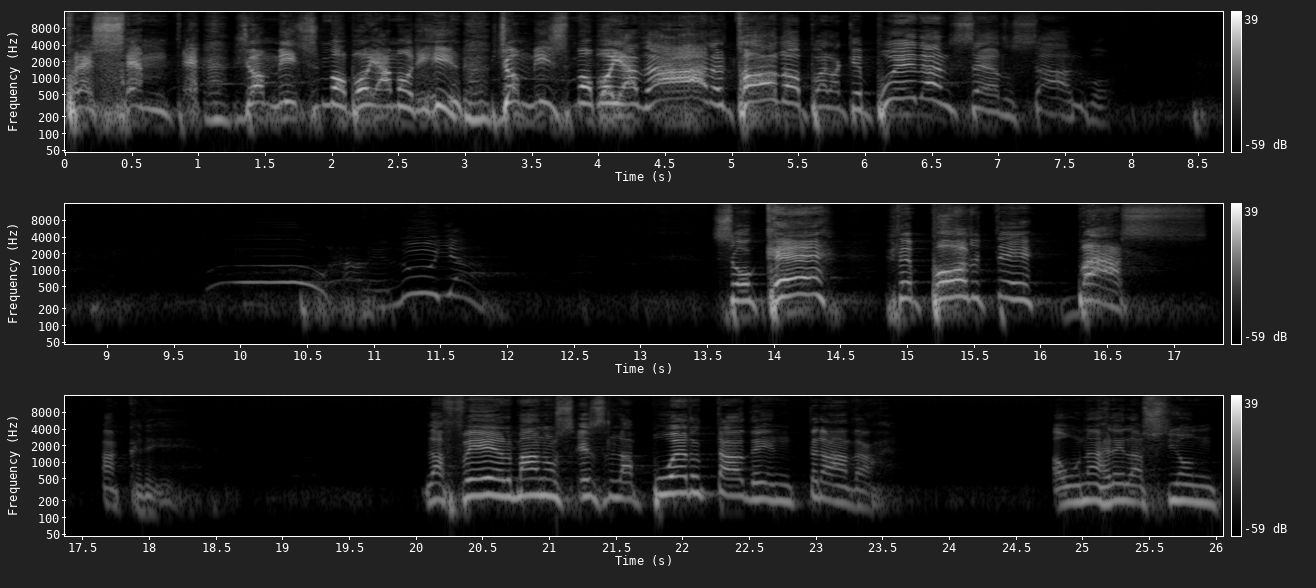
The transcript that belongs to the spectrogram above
presente, yo mismo voy a morir, yo mismo voy a dar todo para que puedan ser salvos. Uh, aleluya. So, ¿qué reporte vas a creer? La fe, hermanos, es la puerta de entrada a una relación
